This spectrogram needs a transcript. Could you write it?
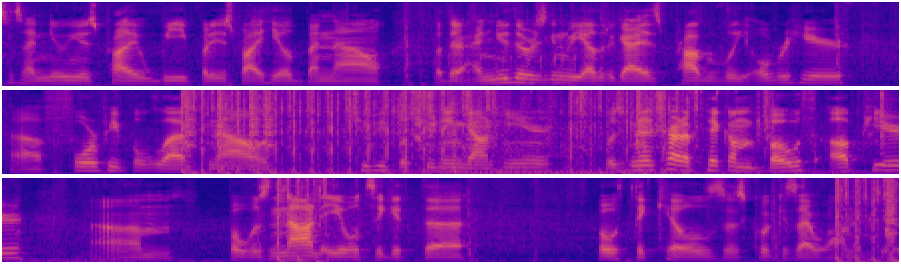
since I knew he was probably weak, but he was probably healed by now. But there, I knew there was going to be other guys probably over here. Uh, four people left now. Two people shooting down here. Was going to try to pick them both up here, um, but was not able to get the both the kills as quick as I wanted to.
